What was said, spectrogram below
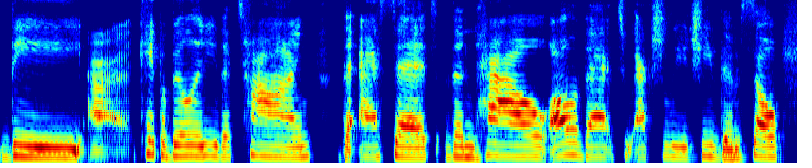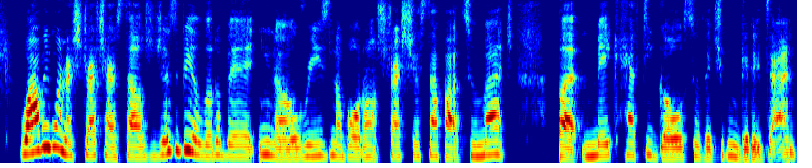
the uh, capability, the time, the assets, the how, all of that to actually achieve them. So while we want to stretch ourselves, just be a little bit, you know, reasonable. Don't stress yourself out too much but make hefty goals so that you can get it done.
